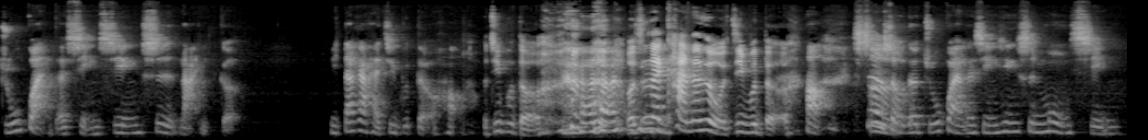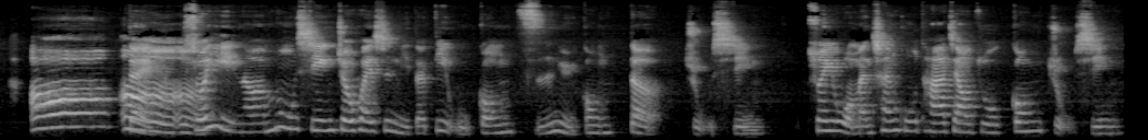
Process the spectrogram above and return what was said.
主管的行星是哪一个，你大概还记不得哈？我记不得，我正在看，但是我记不得。好，射手的主管的行星是木星哦，对，所以呢，木星就会是你的第五宫子女宫的主星。所以我们称呼它叫做公主星，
